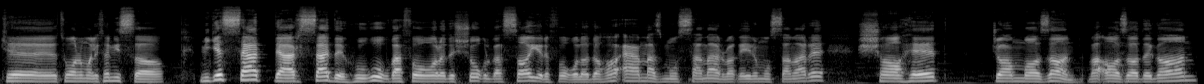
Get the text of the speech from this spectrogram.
که تو مالیتا نیستا. میگه 100 درصد حقوق و فوق شغل و سایر فوق ها اهم از مستمر و غیر مستمر شاهد جانبازان و آزادگان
